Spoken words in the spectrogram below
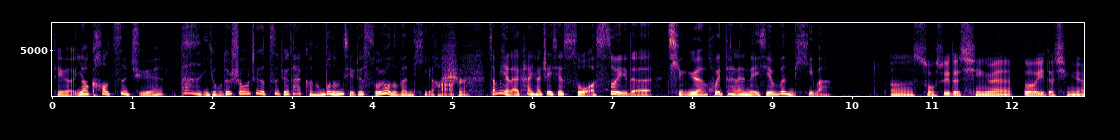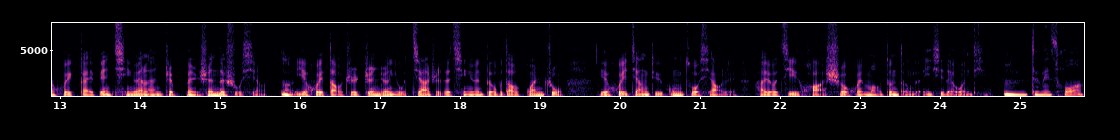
这个要靠自觉，但有的时候。这个自觉它可能不能解决所有的问题哈，是，咱们也来看一下这些琐碎的请愿会带来哪些问题吧。呃，琐碎的情愿、恶意的情愿会改变情愿栏这本身的属性啊，也会导致真正有价值的情愿得不到关注，也会降低工作效率，还有激化社会矛盾等的一系列问题。嗯，对，没错。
